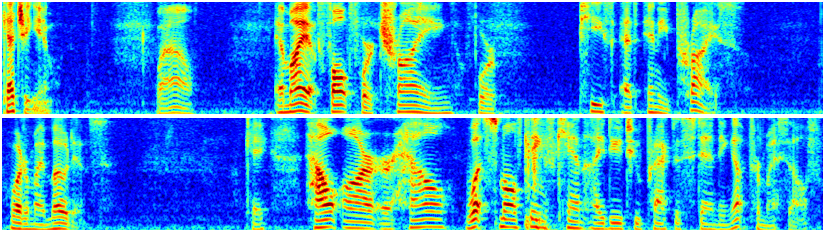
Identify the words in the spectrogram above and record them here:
catching you. Wow. Am I at fault for trying for peace at any price? What are my motives? Okay. How are or how what small things can I do to practice standing up for myself?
